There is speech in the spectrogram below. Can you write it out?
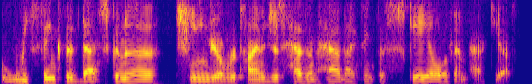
We think that that's going to change over time. It just hasn't had, I think, the scale of impact yet.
